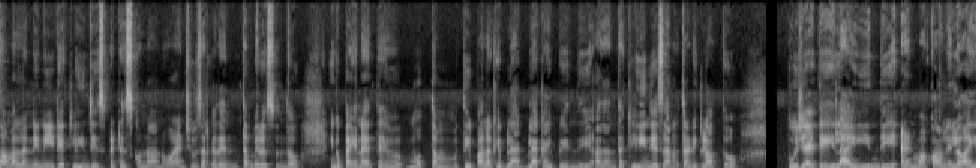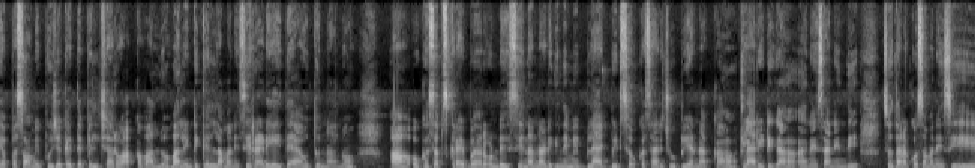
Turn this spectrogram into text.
సామాన్లన్నీ నీట్గా క్లీన్ చేసి పెట్టేసుకున్నాను. అండ్ చూసారు కదా ఎంత మెరుస్తుందో. ఇంకా పైన అయితే మొత్తం దీపాలకి బ్లాక్ బ్లాక్ అయిపోయింది. అదంతా క్లీన్ చేశాను తడి క్లాత్తో. పూజ అయితే ఇలా అయ్యింది. అండ్ మా కాలనీలో అయ్యప్ప స్వామి పూజకైతే పిలిచారు అక్క వాళ్ళు. వాళ్ళ ఇంటికి వెళ్దామనేసి రెడీ అయితే అవుతున్నాను. ఒక సబ్స్క్రైబర్ ఉండేసి నన్ను అడిగింది మీ బ్లాక్ బీడ్స్ ఒక్కసారి చూపియండి అక్క క్లారిటీగా అనేసి అనింది. సో తన కోసం అనేసి ఈ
